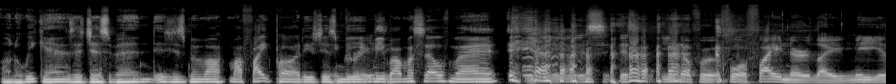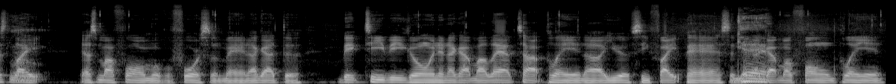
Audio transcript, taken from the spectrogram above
on the weekends it's just been it's just been my, my fight parties, just me Crazy. me by myself, man. Yeah, it's, it's, you know, for for a fight nerd like me, it's like that's my form of a foursome, man. I got the big TV going, and I got my laptop playing uh, UFC Fight Pass, and then I got my phone playing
